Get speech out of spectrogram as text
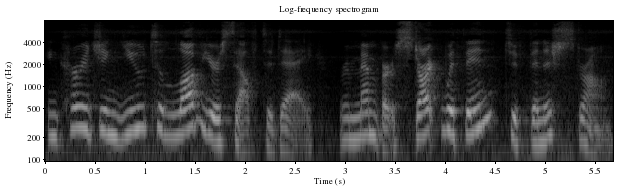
encouraging you to love yourself today. Remember, start within to finish strong.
